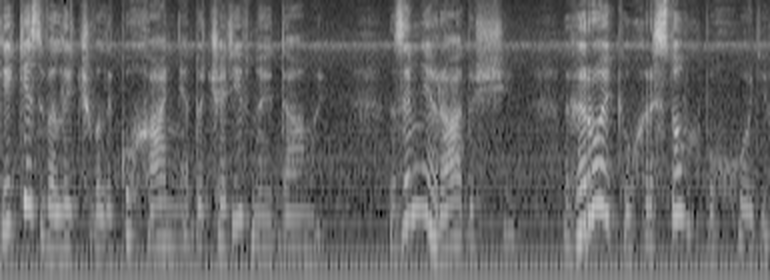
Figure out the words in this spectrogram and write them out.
які звеличували кохання до чарівної дами, земні радощі, героїки у хрестових походів,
